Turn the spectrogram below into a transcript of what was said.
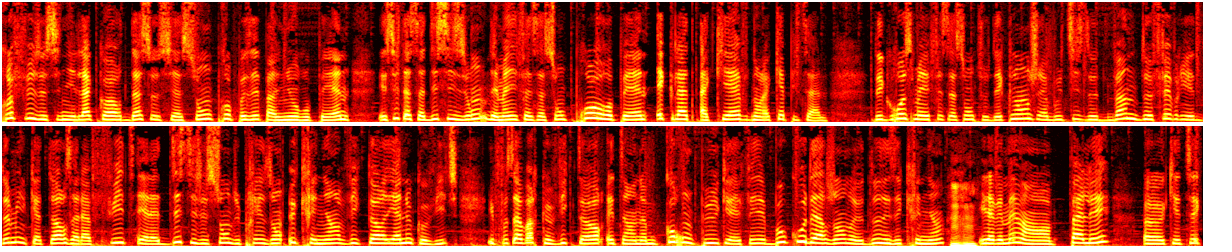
refuse de signer l'accord d'association proposé par l'Union européenne et suite à sa décision, des manifestations pro-européennes éclatent à Kiev dans la capitale. Des grosses manifestations se déclenchent et aboutissent le 22 février 2014 à la fuite et à la destitution du président ukrainien Viktor Yanukovych. Il faut savoir que Viktor était un homme corrompu qui avait fait beaucoup d'argent dans le dos des Ukrainiens. Mhm. Il avait même un palais euh, qui était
